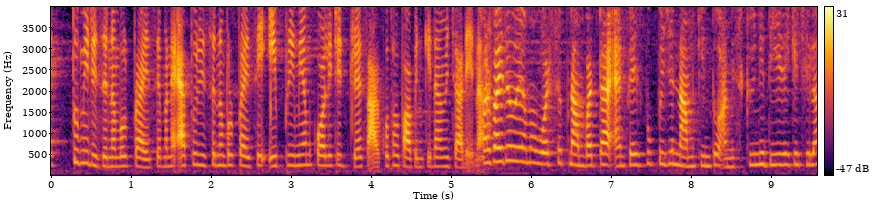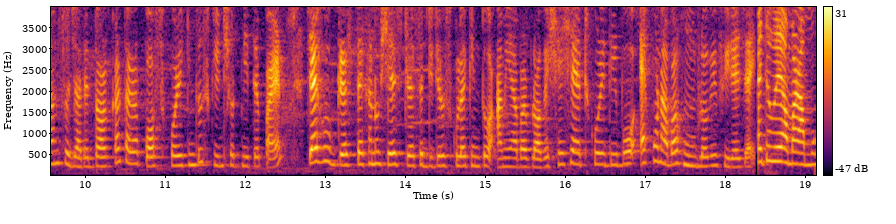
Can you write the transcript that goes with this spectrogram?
একদমই রিজনেবল প্রাইসে মানে এত রিজনেবল প্রাইসে এই প্রিমিয়াম কোয়ালিটির ড্রেস আর কোথাও পাবেন কিনা আমি জানি না। আর বাই দ্য ওয়ে আমার হোয়াটসঅ্যাপ নাম্বারটা অ্যান্ড ফেসবুক পেজের নাম কিন্তু আমি স্ক্রিনে দিয়ে রেখেছিলাম সো যাদের দরকার তারা পজ করে কিন্তু স্ক্রিনশট নিতে পারেন। যাই হোক ড্রেস দেখানো শেষ ড্রেসের ডিটেলসগুলো কিন্তু আমি আবার ব্লগের শেষে অ্যাড করে দিব। এখন আবার হোম ব্লগে ফিরে যাই। দ্য ওয়ে আমার আম্মু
